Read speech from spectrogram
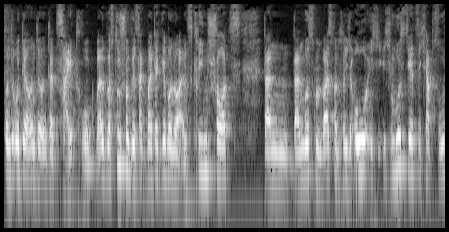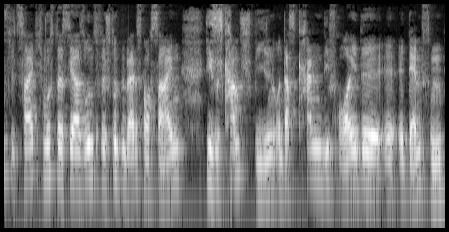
Und, und, und, der, und, der, und der Zeitdruck. Was du schon gesagt hast, denkt immer nur an Screenshots, dann, dann muss man, weiß man natürlich, oh, ich, ich muss jetzt, ich habe so viel Zeit, ich muss das ja so und so viele Stunden werden es noch sein, dieses Kampfspielen und das kann die Freude äh, dämpfen.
